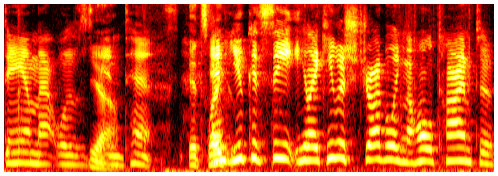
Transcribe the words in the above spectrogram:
damn, that was Yeah. intense. It's and like- you could see he like he was struggling the whole time to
